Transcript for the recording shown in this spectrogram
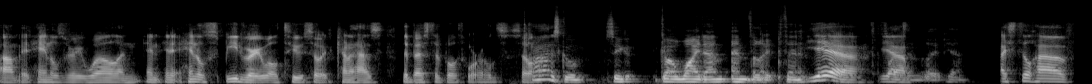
Um, it handles very well and, and, and, it handles speed very well too. So it kind of has the best of both worlds. So oh, that's cool. So you got a wide envelope then. Yeah, yeah. Envelope, yeah. I still have.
